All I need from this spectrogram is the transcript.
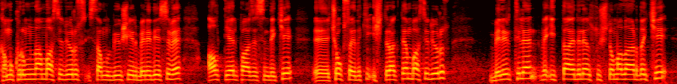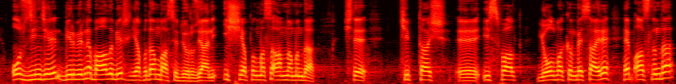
kamu kurumundan bahsediyoruz. İstanbul Büyükşehir Belediyesi ve alt yelpazesindeki e, çok sayıdaki iştirakten bahsediyoruz. Belirtilen ve iddia edilen suçlamalardaki o zincirin birbirine bağlı bir yapıdan bahsediyoruz. Yani iş yapılması anlamında işte kiptaş, e, isfalt, yol bakım vesaire hep aslında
